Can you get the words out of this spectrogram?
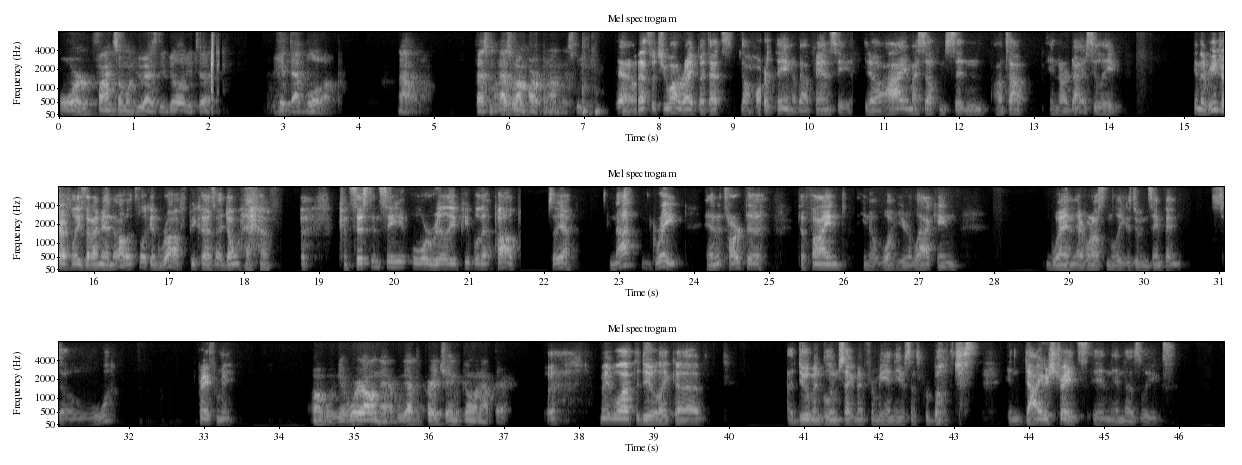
or find someone who has the ability to hit that blow up. I don't know. That's my, that's what I'm harping on this week. Yeah, well, that's what you want, right? But that's the hard thing about fantasy. You know, I myself am sitting on top in our dynasty league. In the redraft leagues that I'm in, oh, it's looking rough because I don't have consistency or really people that pop. So yeah, not great, and it's hard to to find you know what you're lacking when everyone else in the league is doing the same thing. So pray for me. Oh, we get we're on there. We got the pray chain going out there. Maybe we'll have to do like a a doom and gloom segment for me and you since we're both just in dire straits in in those leagues.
